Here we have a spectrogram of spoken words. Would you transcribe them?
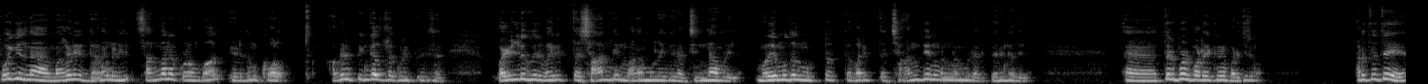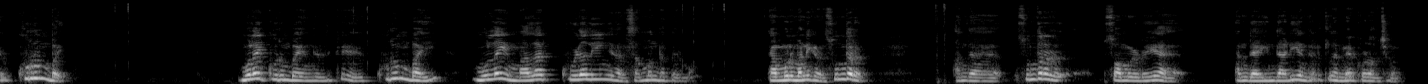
தொகில்னா மகளிர் தனங்களில் சந்தன குழம்பால் எழுதும் கோலம் அப்படின்னு பிங்களத்தில் குறிப்பிருக்கு சார். வள்ளுவர் வரித்த சாந்தின் மனமுலைங்கிறார் சிந்தாமணியில் முறை முதல் முற்றத்தை வரித்த சாந்தின் வண்ணம்ங்கிறார் பெருங்கதையில் திருப்பூர் பாடலுக்கு படிச்சிருக்கோம். அடுத்தது குறும்பை முலை குறும்பைங்கிறதுக்கு குறும்பை முலை மலர் குழலிங்கிற சம்பந்த பெருமாள். நான் மூணு மன்னிக்கிறேன். சுந்தரர். அந்த சுந்தரர் சுவாமியுடைய அந்த இந்த அடி அந்த இடத்துல மேற்கோள வச்சுக்கணும்.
